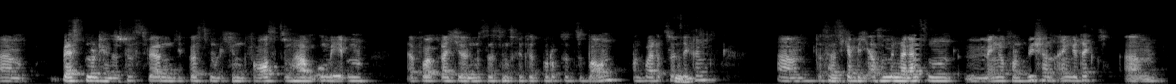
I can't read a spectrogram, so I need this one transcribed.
ähm, bestmöglich unterstützt werden, die bestmöglichen Voraussetzungen haben, um eben erfolgreiche nutzerzentrierte Produkte zu bauen und weiterzuentwickeln. Mhm. Ähm, das heißt, ich habe mich erstmal mit einer ganzen Menge von Büchern eingedeckt, ähm,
